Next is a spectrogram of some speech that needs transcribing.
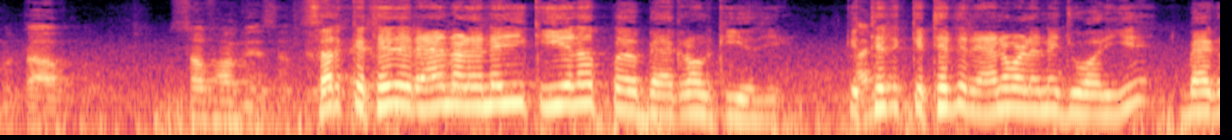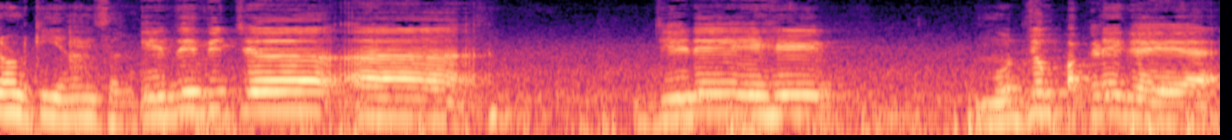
ਮੁਤਾਬਕ ਸਫਾ ਮਿਲ ਸਕਦੇ। ਸਰ ਕਿੱਥੇ ਦੇ ਰਹਿਣ ਵਾਲੇ ਨੇ ਜੀ? ਕੀ ਇਹਨਾਂ ਬੈਕਗ੍ਰਾਉਂਡ ਕੀ ਹੈ ਜੀ? ਕਿੱਥੇ। ਕਿੱਥੇ ਦੇ ਰਹਿਣ ਵਾਲੇ ਨੇ ਜਵਾਰੀਏ ਬੈਕਗ੍ਰਾਉਂਡ ਕੀ ਹੈ ਇਹਨਾਂ ਦੀ ਸਰ ਇਹਦੇ ਵਿੱਚ ਜਿਹੜੇ ਇਹ ਮੁਲਜ਼ਮ ਪਕੜੇ ਗਏ ਆ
